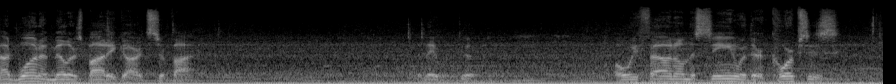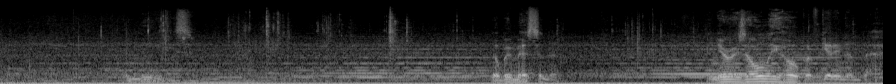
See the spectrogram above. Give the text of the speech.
Not one of Miller's bodyguards survived. And they were good. All we found on the scene were their corpses and these. You'll be missing them. And you're his only hope of getting them back.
